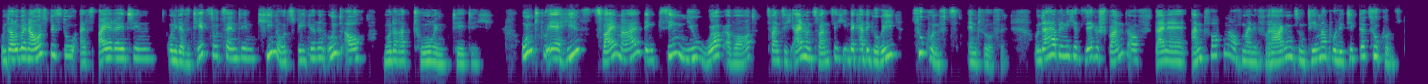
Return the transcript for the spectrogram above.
Und darüber hinaus bist du als Beirätin, Universitätsdozentin, Keynote-Speakerin und auch Moderatorin tätig. Und du erhielst zweimal den Xing New Work Award 2021 in der Kategorie Zukunftsentwürfe. Und daher bin ich jetzt sehr gespannt auf deine Antworten auf meine Fragen zum Thema Politik der Zukunft.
